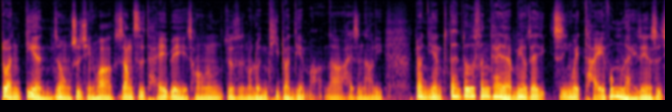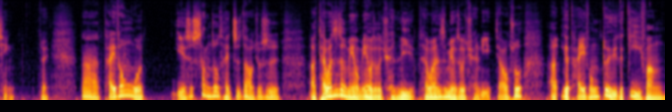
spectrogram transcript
断电这种事情的话，上次台北也常就是什么轮替断电嘛，那还是哪里断电，但都是分开的，没有在是因为台风来这件事情。对，那台风我也是上周才知道，就是呃，台湾是这个没有没有这个权利，台湾是没有这个权利。假如说呃，一个台风对于一个地方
